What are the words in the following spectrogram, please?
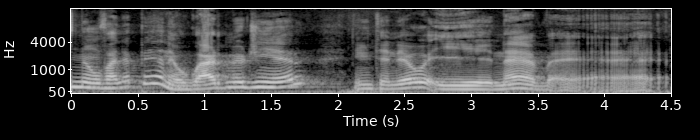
Não vale a pena, eu guardo meu dinheiro, entendeu? E, né, é,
